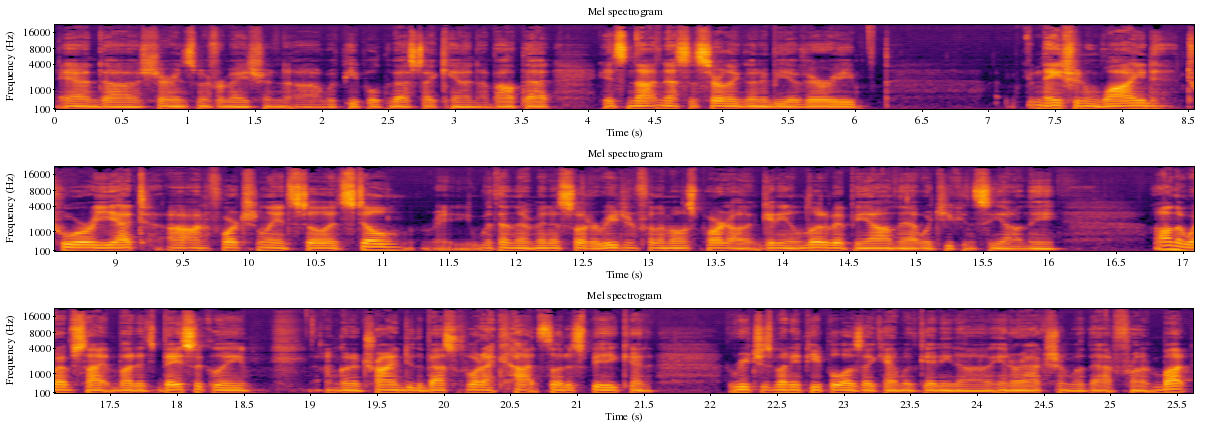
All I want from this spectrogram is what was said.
and uh, sharing some information uh, with people the best I can about that. It's not necessarily going to be a very nationwide tour yet. Uh, unfortunately, it's still it's still within the Minnesota region for the most part. Uh, getting a little bit beyond that, which you can see on the on the website, but it's basically I'm going to try and do the best with what I got, so to speak, and reach as many people as I can with getting uh, interaction with that front. But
